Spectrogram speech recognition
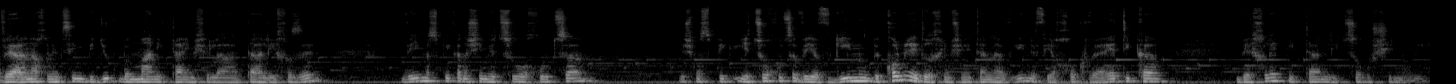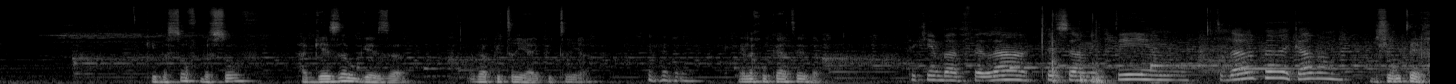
ואנחנו נמצאים בדיוק במאני טיים של התהליך הזה, ואם מספיק אנשים יצאו החוצה, יש מספיק, יצאו החוצה ויפגינו בכל מיני דרכים שניתן להפגין, לפי החוק והאתיקה, בהחלט ניתן ליצור שינוי. כי בסוף בסוף הגזע הוא גזע והפטריה היא פטריה. אלה חוקי הטבע. תיקים באפלה, פשע אמיתי. תודה על הפרק, אהרון. בשירותך.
